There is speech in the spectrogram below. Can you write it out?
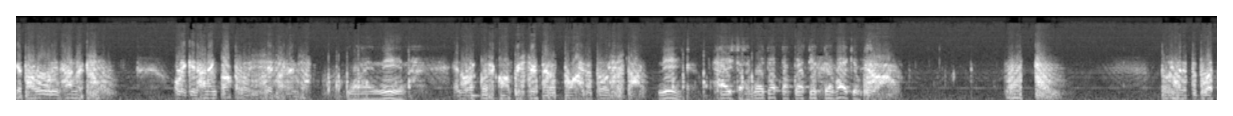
jota luulin häneksi, olikin hänen kaksoissesarensa. Vai niin? En ole koskaan pystynyt erottamaan heitä toisistaan. Niinkö? Häissä se voi tuottaa kyllä tiettyjä vaikeuksia. Ja nyt toivon, että tulet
